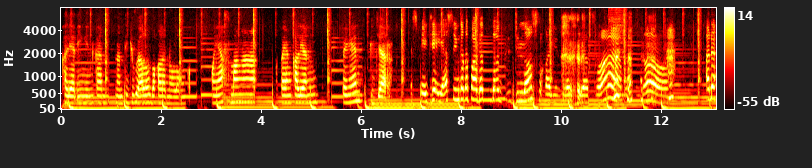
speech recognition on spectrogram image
kalian inginkan. Nanti juga Allah bakalan nolong kok. Pokoknya semangat. Apa yang kalian pengen kejar. SPJ ya singkat padat dan jelas sekali jelas jelas wah ada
